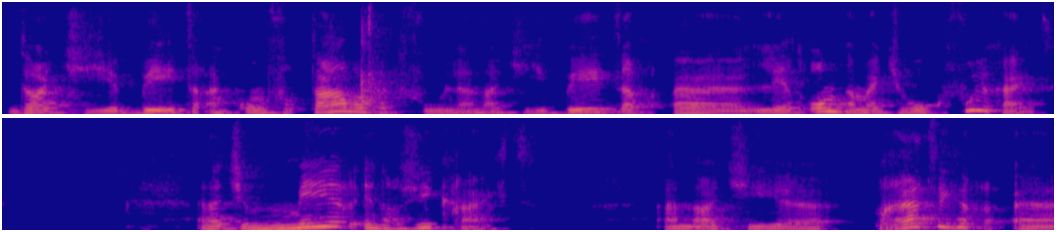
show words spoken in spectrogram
dat je je beter en comfortabel gaat voelen. En dat je je beter uh, leert omgaan met je hooggevoeligheid. En dat je meer energie krijgt. En dat je je prettiger uh,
